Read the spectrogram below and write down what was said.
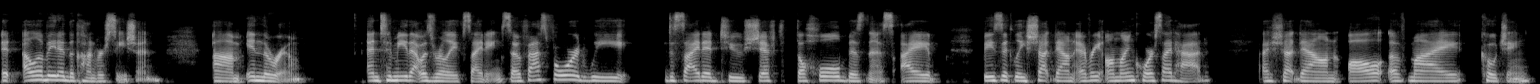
it elevated the conversation um, in the room. And to me, that was really exciting. So, fast forward, we decided to shift the whole business. I basically shut down every online course I'd had. I shut down all of my coaching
